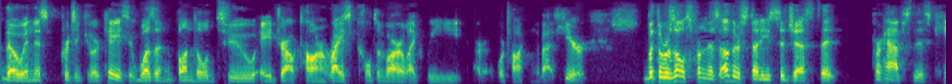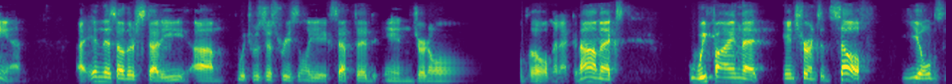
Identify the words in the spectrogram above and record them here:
though in this particular case, it wasn't bundled to a drought-tolerant rice cultivar like we are, we're talking about here. But the results from this other study suggest that perhaps this can. Uh, in this other study, um, which was just recently accepted in Journal of Development Economics, we find that insurance itself yields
